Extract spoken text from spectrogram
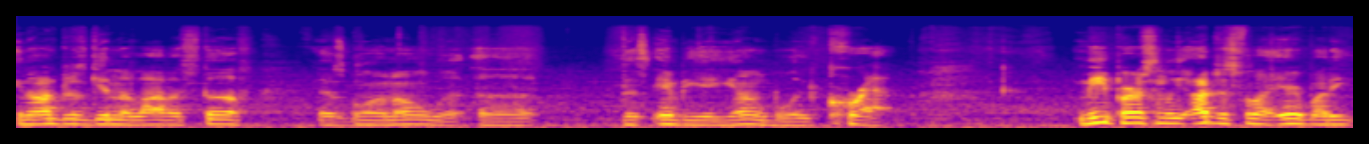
you know, I'm just getting a lot of stuff that's going on with uh, this NBA YoungBoy crap. Me personally, I just feel like everybody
